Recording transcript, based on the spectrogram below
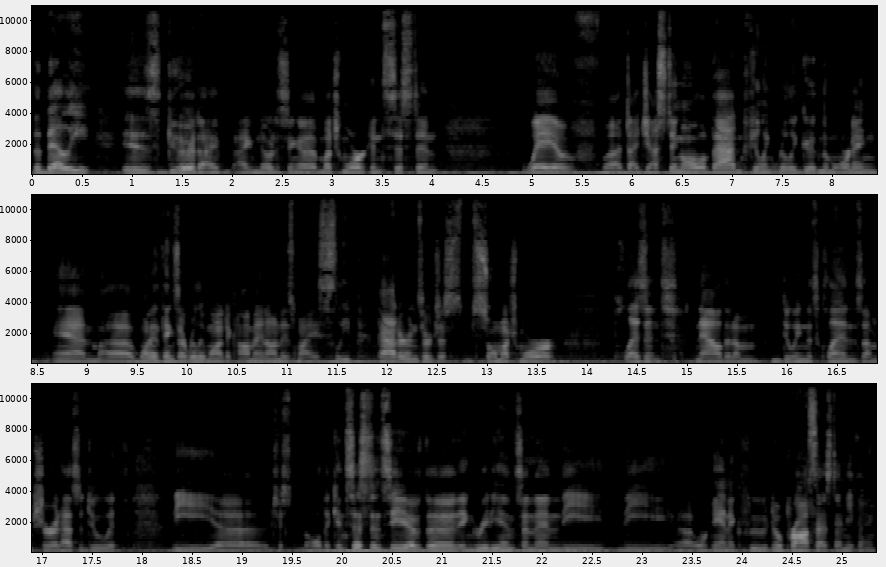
the belly is good. I, I'm noticing a much more consistent way of uh, digesting all of that and feeling really good in the morning. And uh, one of the things I really wanted to comment on is my sleep patterns are just so much more pleasant now that I'm doing this cleanse. I'm sure it has to do with the uh, just all the consistency of the ingredients and then the the uh, organic food, no processed anything.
